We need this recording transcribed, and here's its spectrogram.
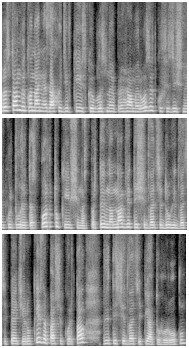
Про стан виконання заходів Київської обласної програми розвитку фізичної культури та спорту Київщина спортивна на 2022-2025 роки за перший квартал 2025 року.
